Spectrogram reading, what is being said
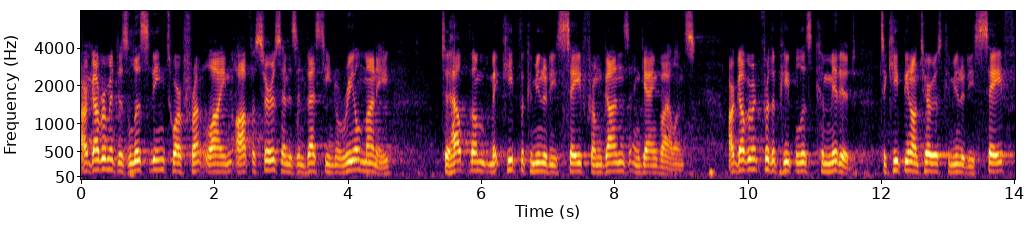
Our government is listening to our frontline officers and is investing real money to help them keep the community safe from guns and gang violence. Our government for the people is committed to keeping Ontario's communities safe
